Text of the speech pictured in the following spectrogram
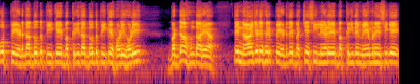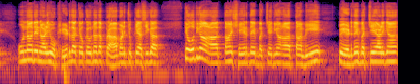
ਉਹ ਭੇਡ ਦਾ ਦੁੱਧ ਪੀ ਕੇ, ਬੱਕਰੀ ਦਾ ਦੁੱਧ ਪੀ ਕੇ ਹੌਲੀ-ਹੌਲੀ ਵੱਡਾ ਹੁੰਦਾ ਰਿਹਾ। ਤੇ ਨਾਲ ਜਿਹੜੇ ਫਿਰ ਭੇਡ ਦੇ ਬੱਚੇ ਸੀ, ਲੇਲੇ, ਬੱਕਰੀ ਦੇ ਮੇਮਣੇ ਸੀਗੇ, ਉਹਨਾਂ ਦੇ ਨਾਲ ਹੀ ਉਹ ਖੇਡਦਾ ਕਿਉਂਕਿ ਉਹਨਾਂ ਦਾ ਭਰਾ ਬਣ ਚੁੱਕਿਆ ਸੀਗਾ। ਤੇ ਉਹਦੀਆਂ ਆਦਤਾਂ, ਸ਼ੇਰ ਦੇ ਬੱਚੇ ਦੀਆਂ ਆਦਤਾਂ ਵੀ ਭੇਡ ਦੇ ਬੱਚੇ ਵਾਲੀਆਂ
